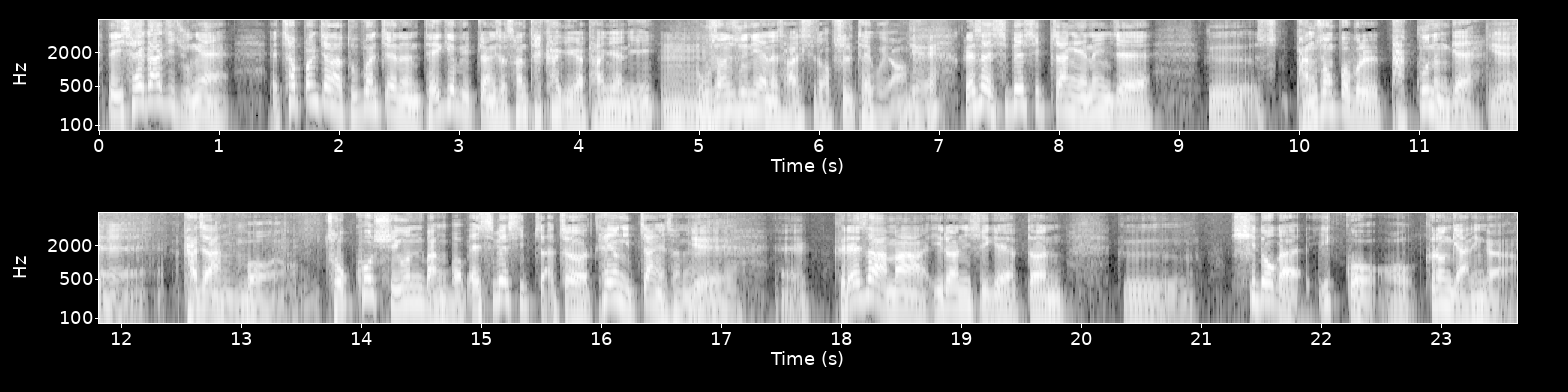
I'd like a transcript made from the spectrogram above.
근데 이 세 가지 중에 첫 번째나 두 번째는 대기업 입장에서 선택하기가 당연히 음. 우선순위에는 사실 없을 테고요. 예. 그래서 SBS 입장에는 이제 그 수- 방송법을 바꾸는 게 예. 에, 가장 뭐 좋고 쉬운 방법. SBS 입장 저 태영 입장에서는 예. 에, 그래서 아마 이런 식의 어떤 그 시도가 있고 어, 그런 게 아닌가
